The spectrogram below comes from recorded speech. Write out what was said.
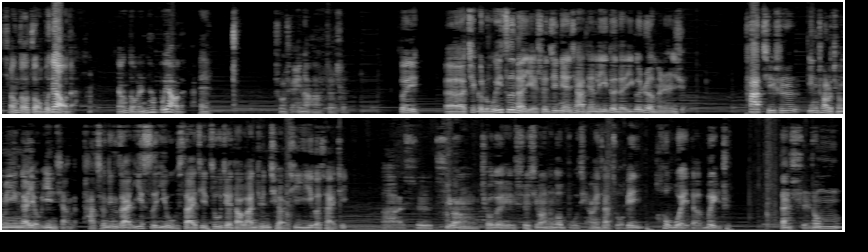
想走走不掉的，想走人家不要的，哎，说谁呢啊？这是，所以呃，这个鲁伊兹呢，也是今年夏天离队的一个热门人选。他其实英超的球迷应该有印象的，他曾经在一四一五赛季租借到蓝军切尔西一个赛季，啊，是希望球队是希望能够补强一下左边后卫的位置，但始终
